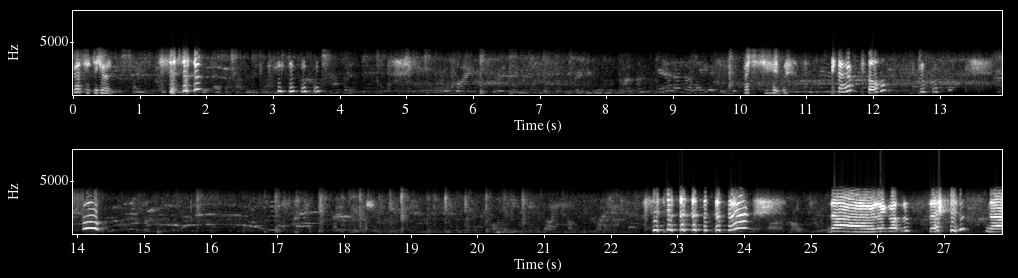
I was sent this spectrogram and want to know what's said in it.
Where's he going? What's it? Careful. oh. no, they got the stairs. No.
